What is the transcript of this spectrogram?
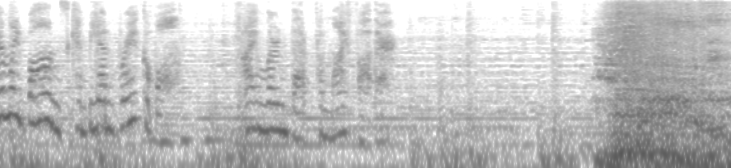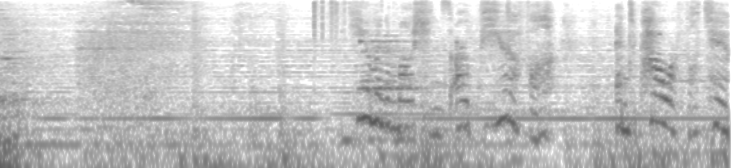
Family bonds can be unbreakable. I learned that from my father. Human emotions are beautiful and powerful too.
